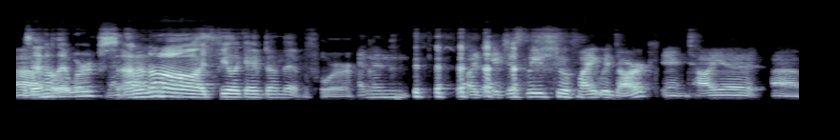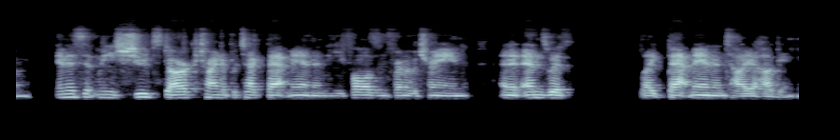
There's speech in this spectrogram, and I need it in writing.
Uh, Is that how um, that works? I don't know. I feel like I've done that before. And then like it just leads to a fight with Dark, and Talia um, innocently shoots Dark trying to protect Batman, and he falls in front of a train, and it ends with like Batman and Talia hugging.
